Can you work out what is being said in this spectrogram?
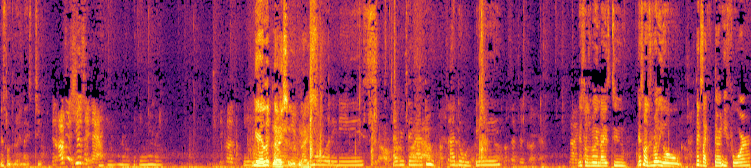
This one's really nice too. I'll just use it now. Yeah, it look nice. It look I nice. know what it is. Everything I do, I do it big. This one's really nice too. This one's really old. I think it's like 34.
